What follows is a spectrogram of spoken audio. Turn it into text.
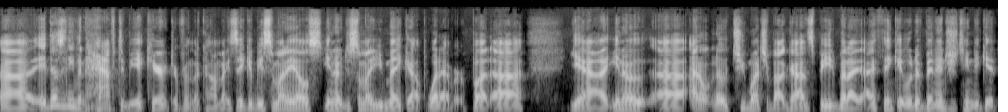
uh, it doesn't even have to be a character from the comics. It could be somebody else, you know, just somebody you make up, whatever. But uh, yeah, you know, uh, I don't know too much about Godspeed, but I, I, think it would have been interesting to get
